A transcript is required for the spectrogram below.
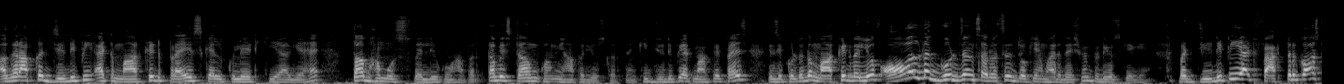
अगर आपका GDP at market price calculate किया गया है, तब हम उस वैल्यू को वहाँ पर, तब इस टर्म को हम यहाँ पर यूज़ करते हैं कि GDP at market price is equal to the market value of all the goods and services जो कि हमारे देश में प्रोड्यूस किए गए हैं। But GDP at factor cost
